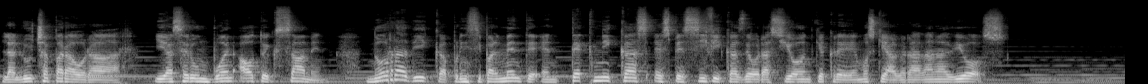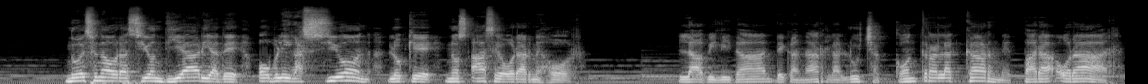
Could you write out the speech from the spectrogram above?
La lucha para orar y hacer un buen autoexamen no radica principalmente en técnicas específicas de oración que creemos que agradan a Dios. No es una oración diaria de obligación lo que nos hace orar mejor. La habilidad de ganar la lucha contra la carne para orar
